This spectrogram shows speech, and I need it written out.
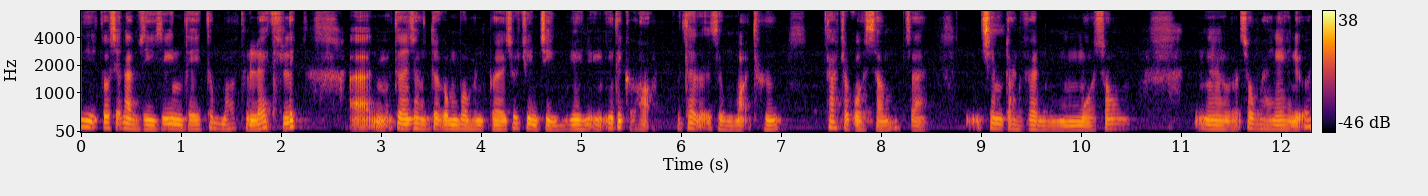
nghĩ tôi sẽ làm gì khi nhìn thấy thông báo từ Netflix? À, tôi nói rằng tôi có một phần thuế cho chương trình như những yêu thích của họ. Tôi sẽ dùng mọi thứ khác cho cuộc sống và xem toàn phần mùa sau à, sau vài ngày nữa.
